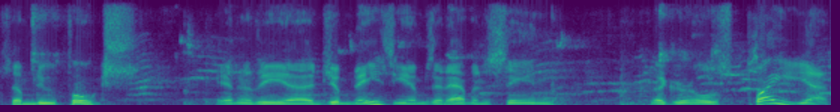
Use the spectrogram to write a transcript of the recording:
some new folks into the uh, gymnasiums that haven't seen the girls play yet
